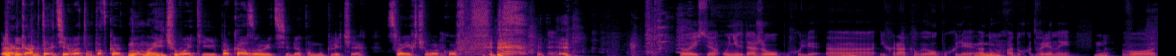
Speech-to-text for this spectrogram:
А, кто тебе в этом подскажет? Ну, мои чуваки показывают себя там на плече своих чуваков. То есть э, у них даже опухоли, э, их раковые опухоли оду- одухотворены. Вот.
